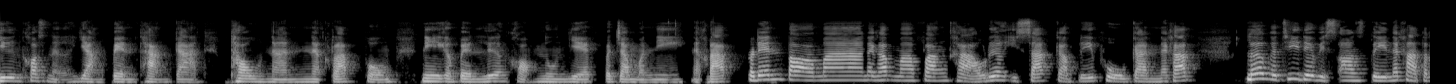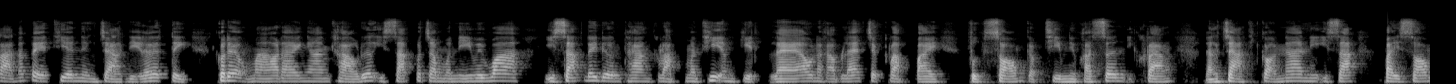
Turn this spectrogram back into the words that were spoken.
ยื่นข้อเสนออย่างเป็นทางการเท่านั้นนะครับผมนี่ก็เป็นเรื่องของนูนเยสประจำวันนี้นะครับ ประเด็นต่อมานะครับมาฟังข่าวเรื่องอิซักกับลิพูกันนะครับ เริ่มกันที่เดวิสออนสตีนนะคะตลาดนักเตะเทียนหนึ่งจากดีเลติก ก็ได้ออกมารายงานข่าวเรื่องอิซักประจำวันนี้ไว้ว่าอิซักได้เดินทางกลับมาที่อังกฤษแล้วนะครับ และจะกลับไปฝึกซ้อมกับทีมนิวคาสเซิลอีกครั้ง หลังจากที่ก่อนหน้านี้อิซัก ไปซ้อม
